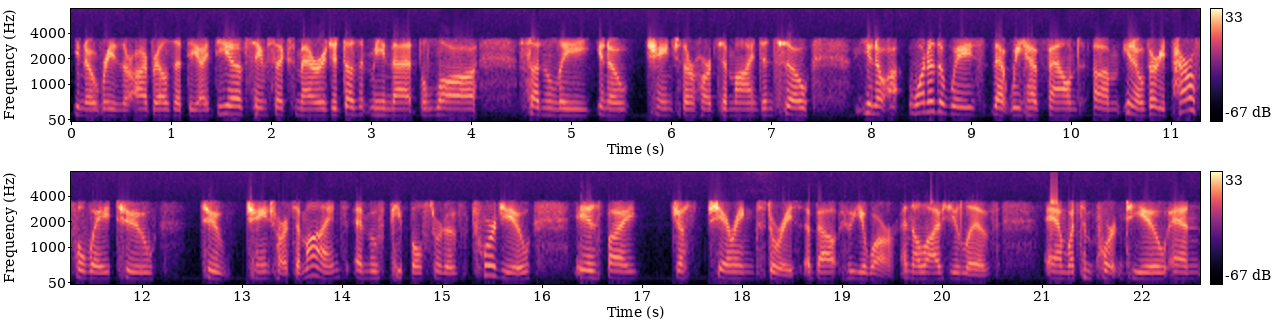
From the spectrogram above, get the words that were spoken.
you know, raised their eyebrows at the idea of same-sex marriage, it doesn't mean that the law suddenly, you know, changed their hearts and minds. And so, you know, uh, one of the ways that we have found, um, you know, a very powerful way to to change hearts and minds and move people sort of toward you is by just sharing stories about who you are and the lives you live and what's important to you and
